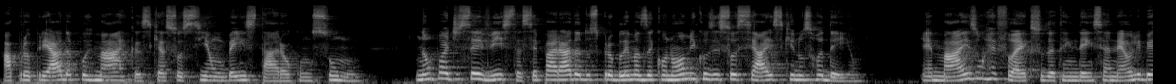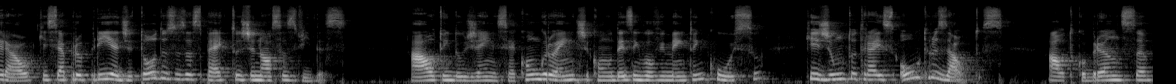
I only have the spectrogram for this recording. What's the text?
apropriada por marcas que associam o bem-estar ao consumo, não pode ser vista separada dos problemas econômicos e sociais que nos rodeiam. É mais um reflexo da tendência neoliberal que se apropria de todos os aspectos de nossas vidas. A autoindulgência é congruente com o desenvolvimento em curso, que junto traz outros autos: autocobrança,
